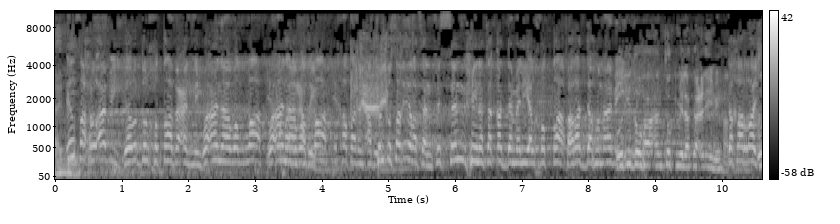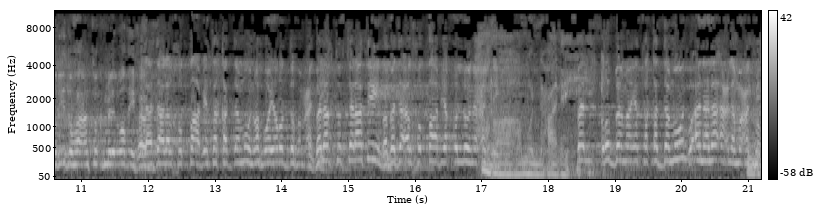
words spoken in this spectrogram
أبي. انصحوا أبي. يرد الخطاب عني. وأنا والله وأنا والله في خطر عظيم. كنت صغيرة في السن حين تقدم لي الخطاب. فردهم أبي. أريدها أن تكمل تعليمها. تخرجت. أريدها أن تكمل الوظيفة. ولا زال الخطاب يتقدمون وهو يردهم عني. بلغت الثلاثين. وبدأ الخطاب يقولون عني. حرام عليه بل ربما يتقدمون وأنا لا أعلم عنهم.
